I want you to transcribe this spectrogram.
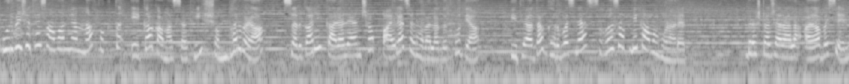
पूर्वी जिथे सामान्यांना फक्त एका कामासाठी शंभर वेळा सरकारी कार्यालयांच्या पायऱ्या चढाव्या लागत होत्या तिथे आता घरबसल्या सहज आपली कामं होणार आहेत. भ्रष्टाचाराला आळा बसेल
